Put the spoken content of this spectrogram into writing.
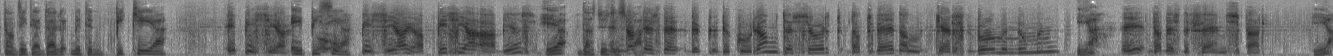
dan zit hij duidelijk met een Pikea. Epicia. Epicia. Oh, Epicia, ja. Picia abies. Ja, dat is dus de En dat is de, de, de courante soort dat wij dan kerstbomen noemen. Ja, Hé, dat is de fijnspar. ja,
